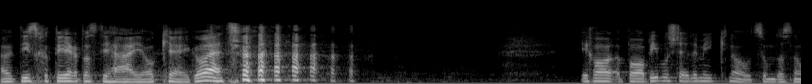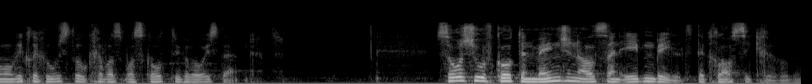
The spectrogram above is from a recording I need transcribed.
Wir diskutieren das die Okay, gut. ich habe ein paar Bibelstellen mitgenommen, um das nochmal wirklich auszudrücken, was, was Gott über uns denkt. So schuf Gott den Menschen als sein Ebenbild, der Klassiker, oder?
